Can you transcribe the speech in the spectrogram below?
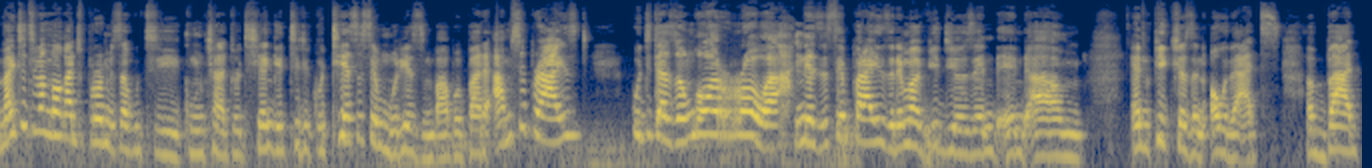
maititi vanga vakatipromisa kuti kumuchato tichange tiriko tese semhuri yezimbabwe but i'm surprised kuti tazongorohwa nezisurprise remavideos and, and, um, and pictures and all that. But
